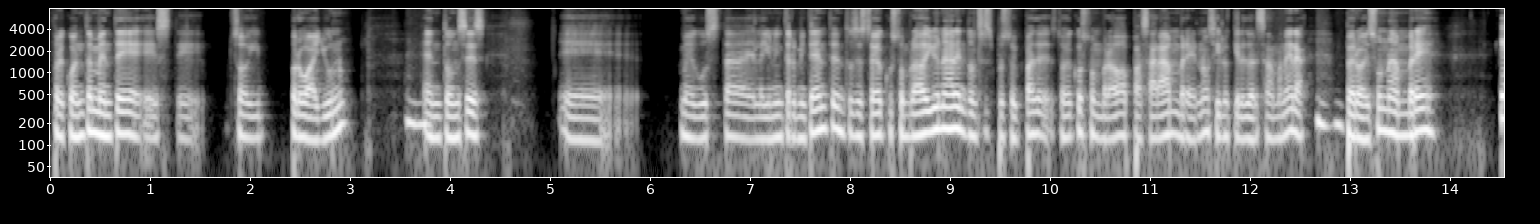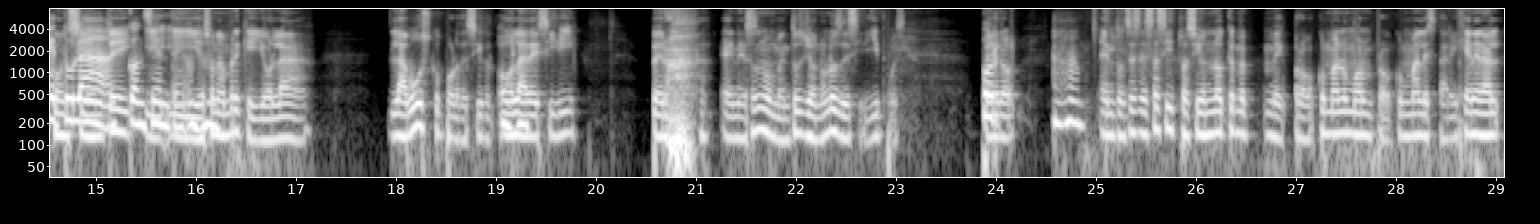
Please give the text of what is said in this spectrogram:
frecuentemente este, soy pro ayuno. Entonces, eh, me gusta el ayuno intermitente, entonces estoy acostumbrado a ayunar, entonces pues estoy, estoy acostumbrado a pasar hambre, ¿no? Si lo quieres ver de esa manera. Pero es un hambre que tú la consciente. Y, es un hambre que yo la, la busco, por decir, o la decidí. Pero en esos momentos yo no los decidí, pues. Pero entonces esa situación lo que me, me, provoca un mal humor, me provoca un malestar en general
